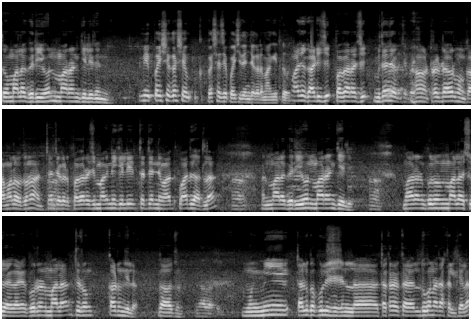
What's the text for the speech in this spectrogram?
तर मला घरी येऊन मारहाण केली त्यांनी. तुम्ही पैसे कसे कशाचे पैसे त्यांच्याकडे मागितले होते? माझ्या गाडीची पगाराची मी त्यांच्या. हां ट्रक ड्रायव्हर म्हणून कामाला होतो ना त्यांच्याकडे पगाराची मागणी केली तर त्यांनी वाद वाद घातला. आणि मला घरी येऊन मारहाण केली. हां. मारहाण करून मला शिवाय गाड्या करून मला तिथून काढून दिलं गावातून. मग मी तालुका पोलीस स्टेशनला तक्रार करायला दुकाना दाखल केला.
